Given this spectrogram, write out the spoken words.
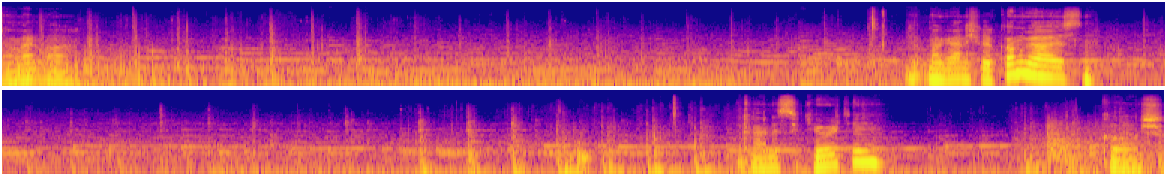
Moment mal. Wird mal gar nicht willkommen geheißen. Keine Security? Komisch.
